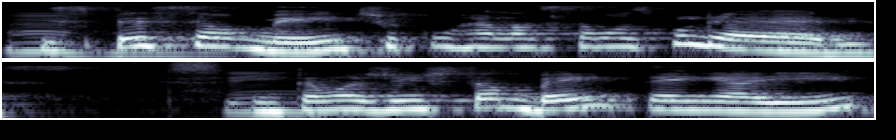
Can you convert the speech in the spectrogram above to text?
uhum. especialmente com relação às mulheres. Sim. Então a gente também tem aí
